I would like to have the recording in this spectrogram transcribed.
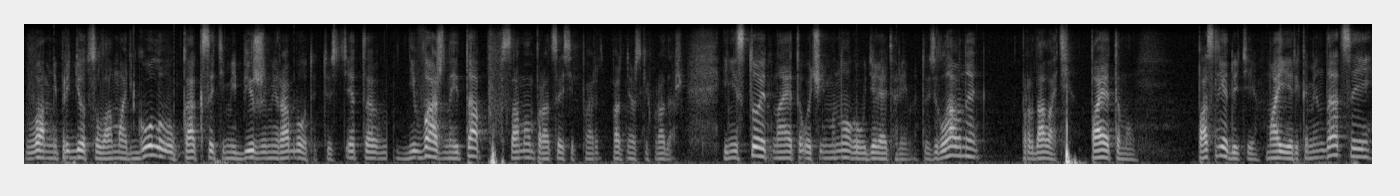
Вам не придется ломать голову, как с этими биржами работать. То есть это неважный этап в самом процессе партнерских продаж. И не стоит на это очень много уделять время. То есть главное продавать. Поэтому Последуйте моей рекомендации,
